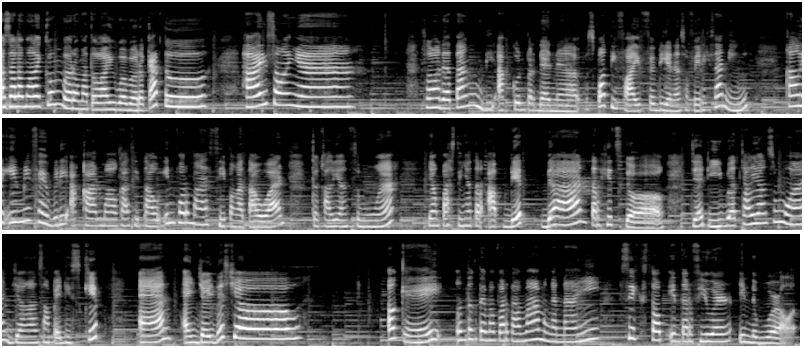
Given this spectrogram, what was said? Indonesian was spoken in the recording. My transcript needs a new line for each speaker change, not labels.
Assalamualaikum warahmatullahi wabarakatuh Hai semuanya Selamat datang di akun perdana Spotify Febriana Sofirisani Kali ini Febri akan mau kasih tahu informasi pengetahuan ke kalian semua yang pastinya terupdate dan terhits dong. Jadi buat kalian semua jangan sampai di skip and enjoy the show. Okay, untuk tema pertama mengenai six top interviewer in the world.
